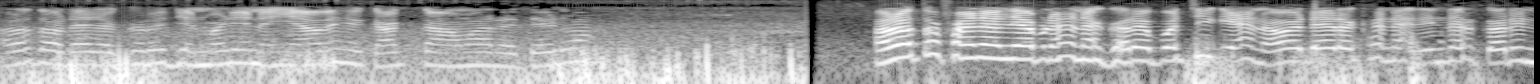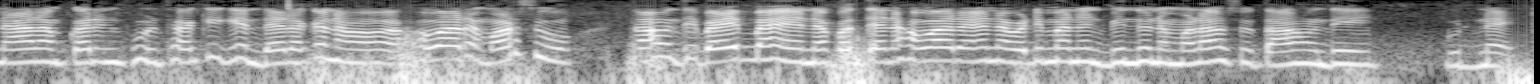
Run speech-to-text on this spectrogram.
હાલો તો ડાયરેક્ટ ઘરે જઈને મળીએ ને અહીંયા આવે છે કાકા અમારે તેડવા. હાલો તો ફાઇનલી આપણે એના ઘરે પહોંચી ગયા ને હવે ડાયરેક્ટ એને નિંદર કરીને આરામ કરીને ફૂલ થાકી ગયા ને ડાયરેક્ટ એને સવારે મળશું. ત્યાં સુધી બાય બાય અને બધાને સવારે એને વડીમાને બિંદુને મળાવશું ત્યાં સુધી. ગુડ નાઇટ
